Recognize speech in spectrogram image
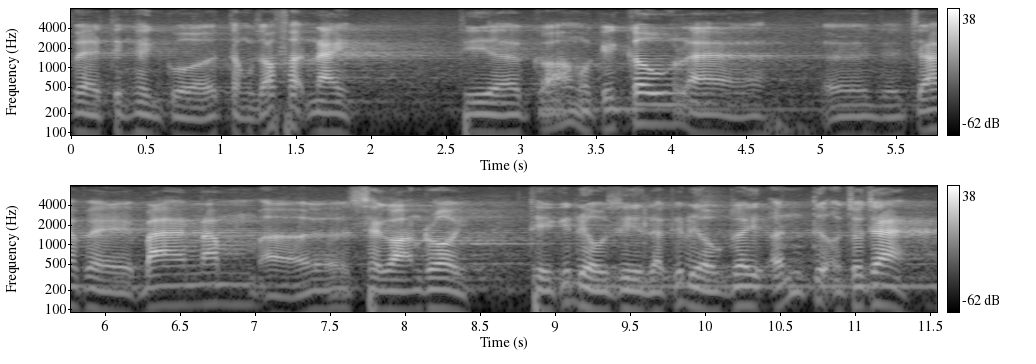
về tình hình của tổng giáo phận này. Thì có một cái câu là cha về 3 năm ở Sài Gòn rồi thì cái điều gì là cái điều gây ấn tượng cho cha?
